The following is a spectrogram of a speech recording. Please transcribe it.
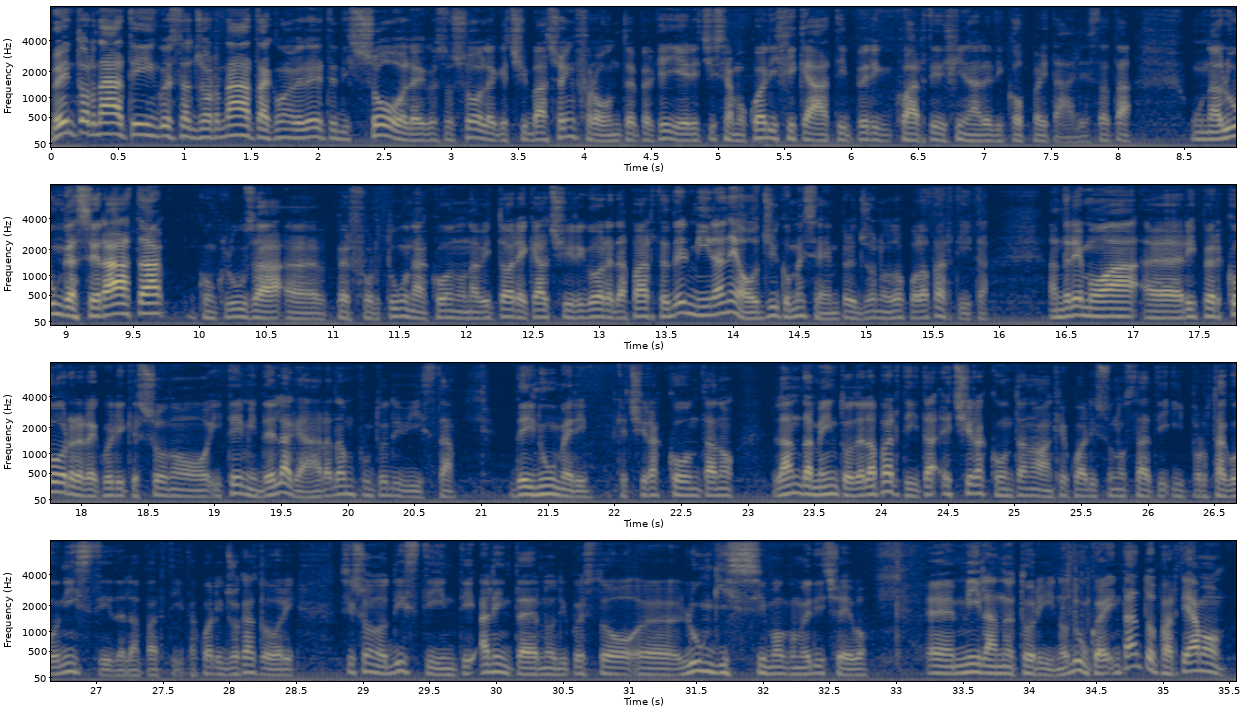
Bentornati in questa giornata, come vedete, di sole, questo sole che ci bacia in fronte perché ieri ci siamo qualificati per i quarti di finale di Coppa Italia. È stata una lunga serata, conclusa eh, per fortuna con una vittoria calci di rigore da parte del Milan e oggi, come sempre, il giorno dopo la partita, andremo a eh, ripercorrere quelli che sono i temi della gara da un punto di vista dei numeri che ci raccontano l'andamento della partita e ci raccontano anche quali sono stati i protagonisti della partita, quali giocatori si sono distinti all'interno di questo eh, lunghissimo, come dicevo, eh, Milan-Torino. Dunque, intanto partiamo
